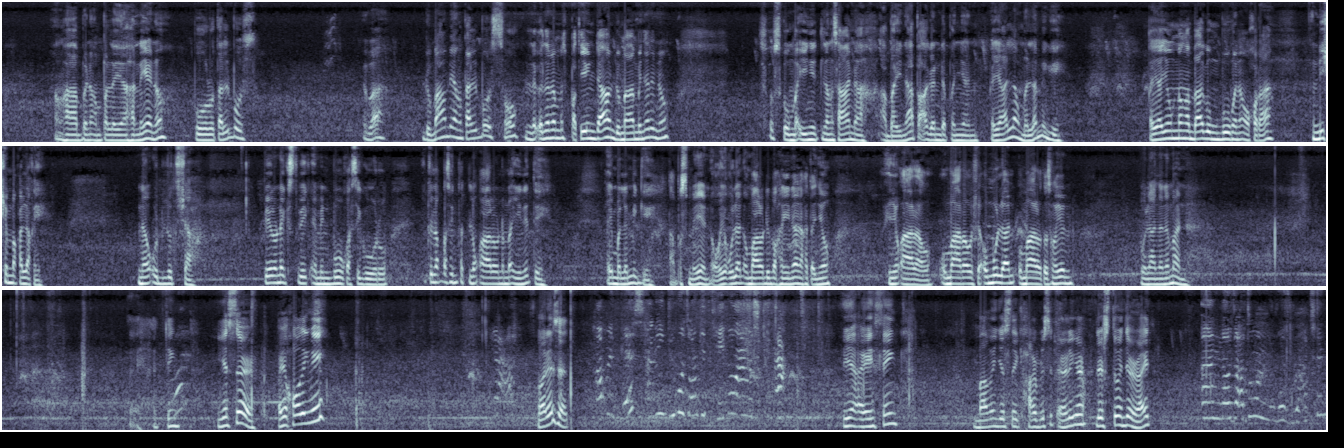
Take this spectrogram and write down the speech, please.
Ang haba ng ampalayahan na yan, no? Puro talbos. Diba? Dumami ang talbos. Oh, ano naman, pati yung dahon, dumami na rin, no? So, kung mainit lang sana, abay, napakaganda pa niyan. Kaya lang, malamig eh. Kaya yung mga bagong bunga ng okra, hindi siya makalaki. Naudlot siya. Pero next week, I mean bukas siguro, ito lang kasing tatlong araw na mainit eh. Ay malamig eh. Tapos may yan. O yung ulan, umaraw di ba kanina, nakita nyo? Ayun yung araw. Umaraw siya. Umulan, umaraw. Tapos ngayon, wala na naman. I think... Yes sir. Are you calling me? Yeah. What is it? How is this? Honey, do was on the table and was cracked. Yeah, I think mommy just like harvested earlier. There's two in there, right? Um, no, the other one was rotten.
